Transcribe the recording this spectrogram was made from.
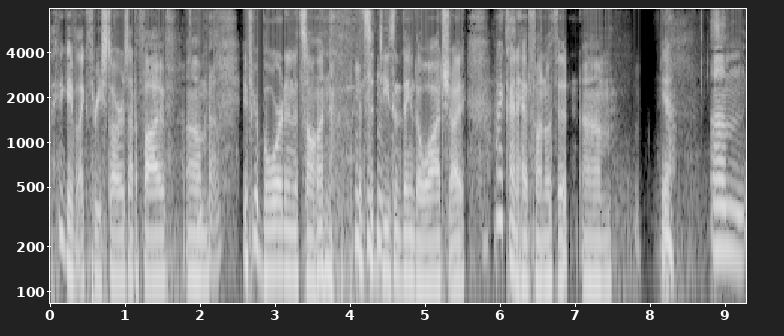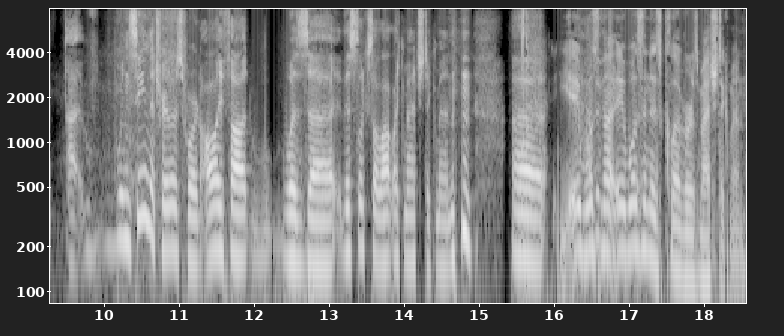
I think I gave it like three stars out of five. Um, Okay. If you're bored and it's on, it's a decent thing to watch. I I kind of had fun with it. Um, yeah. Um, I, when seeing the trailers for it, all I thought was, uh, this looks a lot like Matchstick Men. uh, It was not. you- It wasn't as clever as Matchstick Men.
